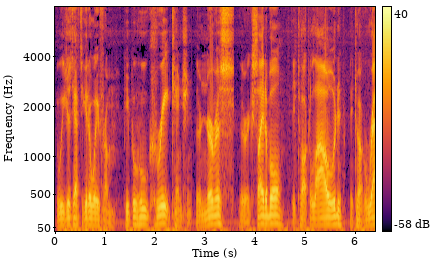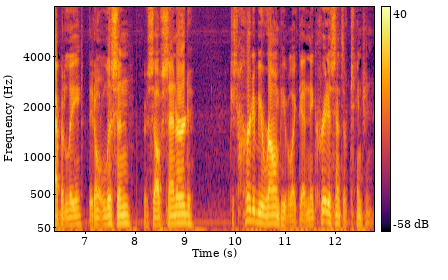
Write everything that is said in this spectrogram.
we just have to get away from. People who create tension. They're nervous, they're excitable, they talk loud, they talk rapidly, they don't listen, they're self centered, just hard to be around people like that, and they create a sense of tension.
